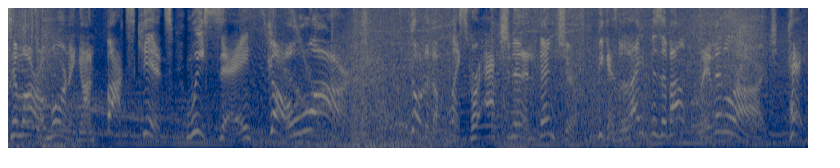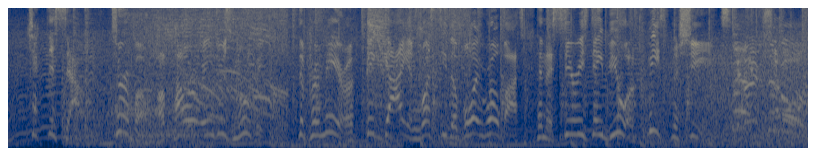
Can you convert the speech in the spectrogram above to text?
Tomorrow morning on Fox Kids, we say go large. Go to the place for action and adventure because life is about living large. Hey, check this out Turbo, a Power Rangers movie. The premiere of Big Guy and Rusty the Boy Robot, and the series debut of Beast Machines. Maximals!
